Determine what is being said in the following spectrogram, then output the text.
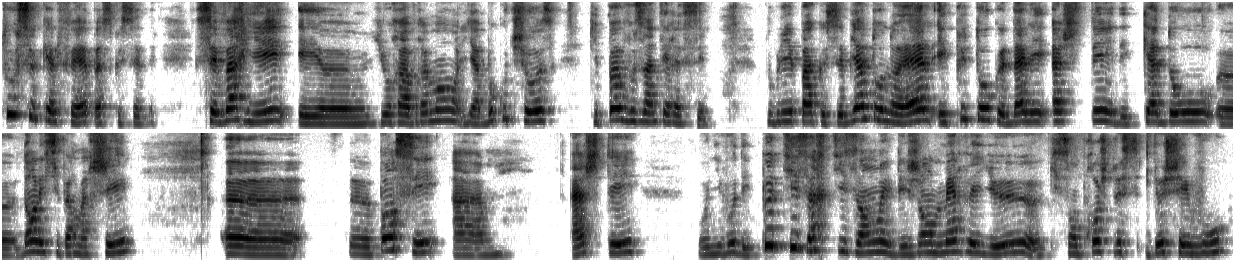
tout ce qu'elle fait parce que c'est varié et il y aura vraiment, il y a beaucoup de choses qui peuvent vous intéresser. N'oubliez pas que c'est bientôt Noël et plutôt que d'aller acheter des cadeaux euh, dans les supermarchés, euh, euh, pensez à, acheter au niveau des petits artisans et des gens merveilleux qui sont proches de chez vous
